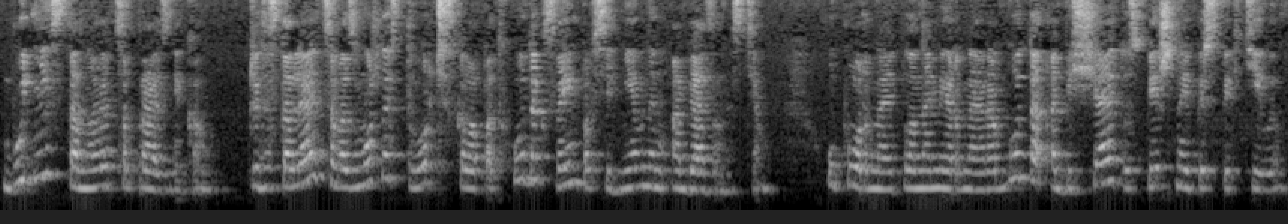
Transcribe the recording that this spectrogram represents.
Будни становятся праздником. Предоставляется возможность творческого подхода к своим повседневным обязанностям. Упорная и планомерная работа обещает успешные перспективы.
